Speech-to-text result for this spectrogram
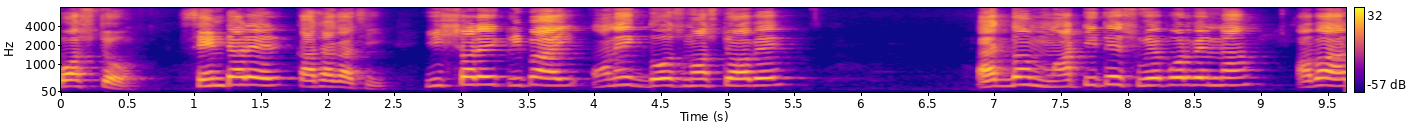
স্পষ্ট, সেন্টারের কাছাকাছি। ঈশ্বরের কৃপায় অনেক দোষ নষ্ট হবে। একদম মাটিতে শুয়ে পড়বেন না, আবার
